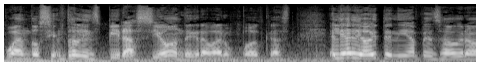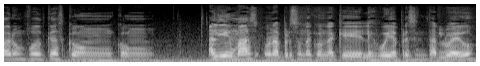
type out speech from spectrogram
cuando siento la inspiración de grabar un podcast. El día de hoy tenía pensado grabar un podcast con, con alguien más, una persona con la que les voy a presentar luego.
